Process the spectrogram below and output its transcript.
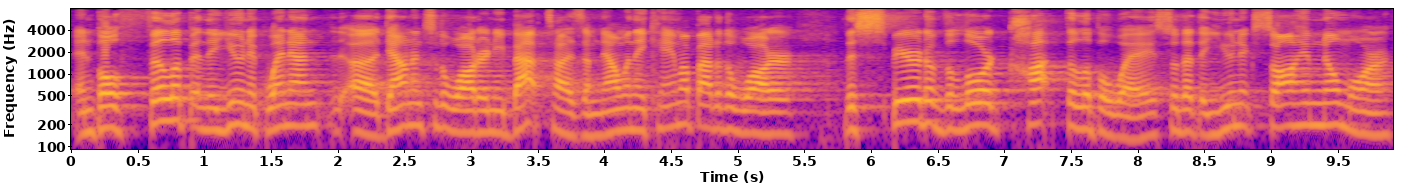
and both Philip and the eunuch went on, uh, down into the water, and he baptized them. Now, when they came up out of the water, the Spirit of the Lord caught Philip away, so that the eunuch saw him no more,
